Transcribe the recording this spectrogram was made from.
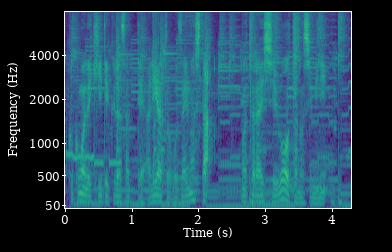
ここまで聞いてくださってありがとうございました。また来週をお楽しみに。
